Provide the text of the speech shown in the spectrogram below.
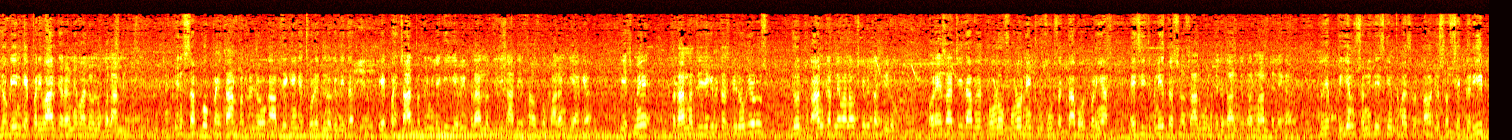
जो कि इनके परिवार के रहने वाले, उनको लाभ मिल चुके इन सबको पहचान पत्र जो होगा, आप देखेंगे थोड़े दिनों के भीतर, एक पहचान पत्र मिलेगी। ये भी प्रधानमंत्री जी का आदेश था, उसको पालन किया गया कि इसमें प्रधानमंत्री जी की भी तस्वीर होगी और उस जो दुकान करने वाला, उसकी भी तस्वीर होगी। और ऐसा चीज़ आप तोड़ो फोड़ो नहीं टूट फूट सकता बहुत बढ़िया। ऐसी चीज़ बनी दसवें साल वो उनकी दुकान के ऊपर नाम चलेगा। तो ये पीएम स्वनिधि स्कीम तो मैं समझता हूँ जो सबसे गरीब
